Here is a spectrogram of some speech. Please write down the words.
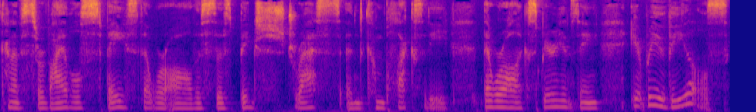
kind of survival space that we're all this this big stress and complexity that we're all experiencing, it reveals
